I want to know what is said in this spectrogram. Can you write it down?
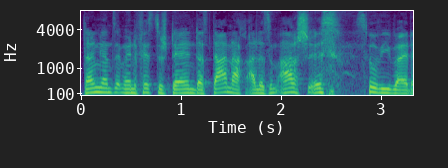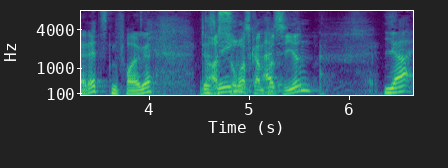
dann ganz am Ende festzustellen, dass danach alles im Arsch ist, so wie bei der letzten Folge. Was, Deswegen- sowas kann also, passieren? ja,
